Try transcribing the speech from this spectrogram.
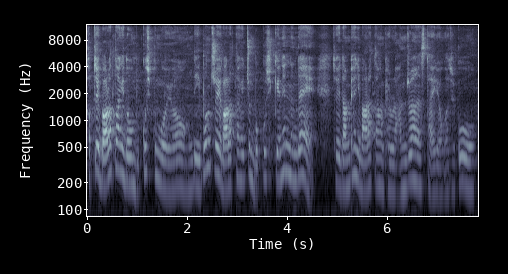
갑자기 마라탕이 너무 먹고 싶은 거예요. 근데 이번 주에 마라탕이 좀 먹고 싶긴 했는데 저희 남편이 마라탕을 별로 안 좋아하는 스타일이어가지고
